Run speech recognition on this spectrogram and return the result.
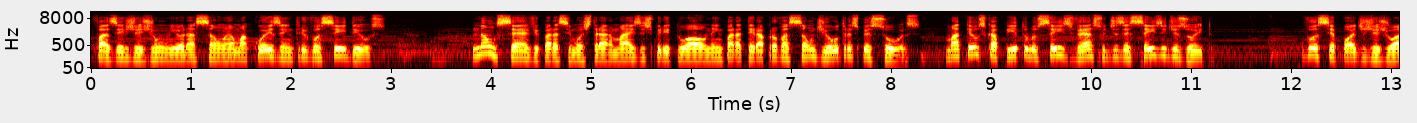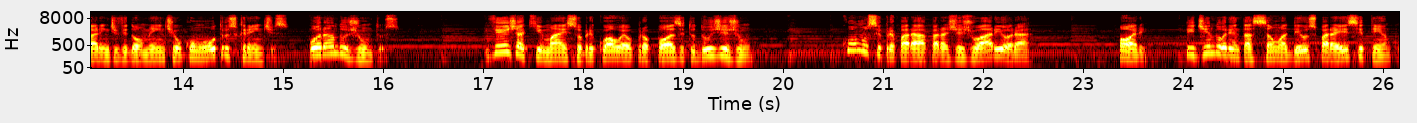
Fazer jejum e oração é uma coisa entre você e Deus. Não serve para se mostrar mais espiritual nem para ter aprovação de outras pessoas. Mateus capítulo 6 verso 16 e 18. Você pode jejuar individualmente ou com outros crentes, orando juntos. Veja aqui mais sobre qual é o propósito do jejum. Como se preparar para jejuar e orar. Ore, pedindo orientação a Deus para esse tempo.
